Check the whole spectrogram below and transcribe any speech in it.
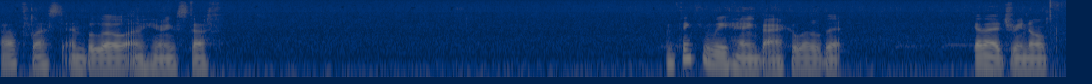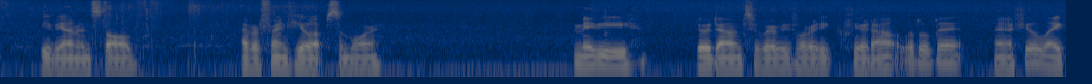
southwest and below I'm hearing stuff. I'm thinking we hang back a little bit. Get that adrenal CBM installed. Have our friend heal up some more. Maybe go down to where we've already cleared out a little bit. And I feel like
